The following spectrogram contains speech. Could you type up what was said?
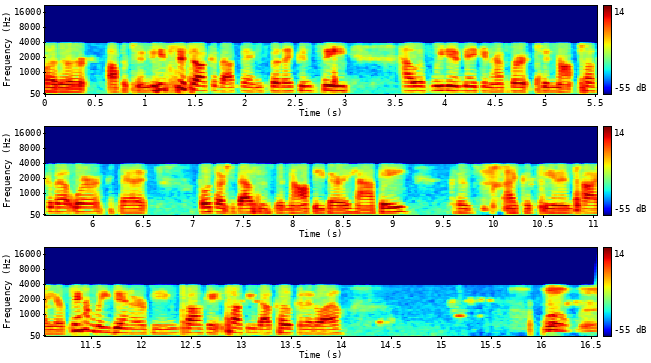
other opportunities to talk about things. But I can see how if we didn't make an effort to not talk about work, that both our spouses would not be very happy because I could see an entire family dinner being talking talking about coconut oil. Well, uh,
